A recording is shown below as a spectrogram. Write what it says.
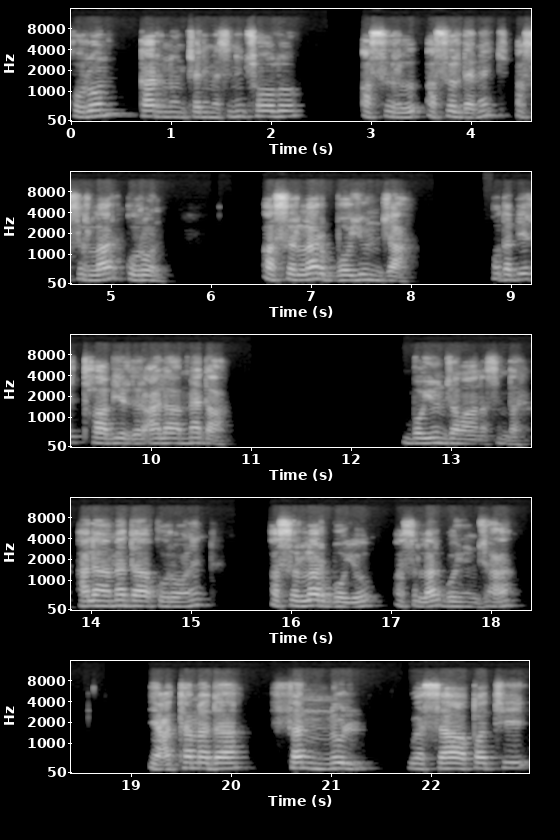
Kurun, karnun kelimesinin çoğulu. Asır, asır demek. Asırlar kurun. Asırlar boyunca. O da bir tabirdir. Ala meda. Boyunca manasında. Ala meda kurunin. Asırlar boyu, asırlar boyunca. İ'temede fennul vesatati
